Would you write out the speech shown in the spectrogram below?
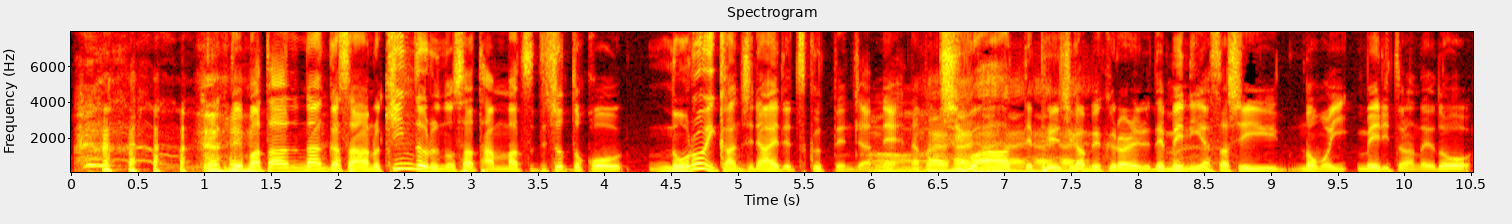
でまたなんかさあの Kindle のさ端末ってちょっとこう呪い感じにあえて作ってんじゃんね。なんかじわーってページがめくられる。で目に優しいのもいメリットなんだけど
